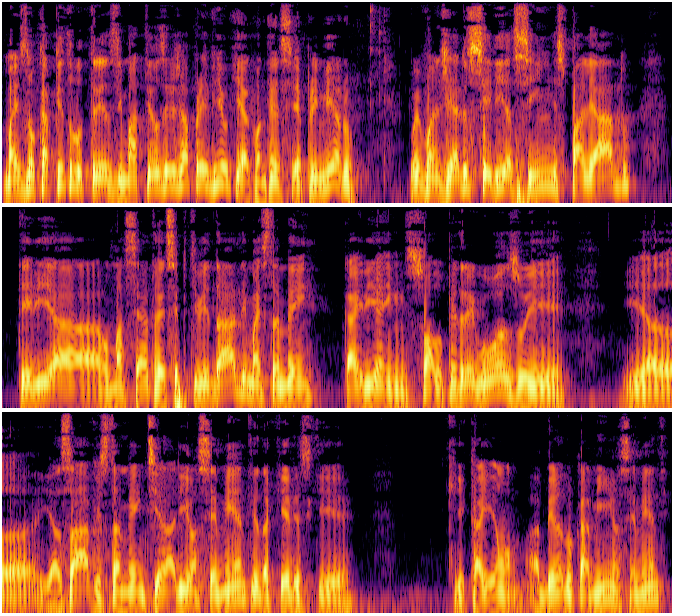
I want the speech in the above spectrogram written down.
Mas no capítulo 13 de Mateus ele já previu o que ia acontecer. Primeiro, o evangelho seria assim espalhado teria uma certa receptividade, mas também cairia em solo pedregoso e, e, a, e, as aves também tirariam a semente daqueles que, que caíam à beira do caminho, a semente.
